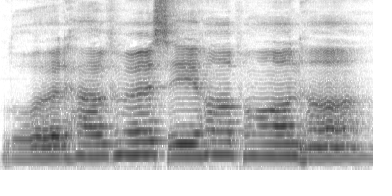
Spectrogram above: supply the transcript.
Lord, have mercy upon us.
